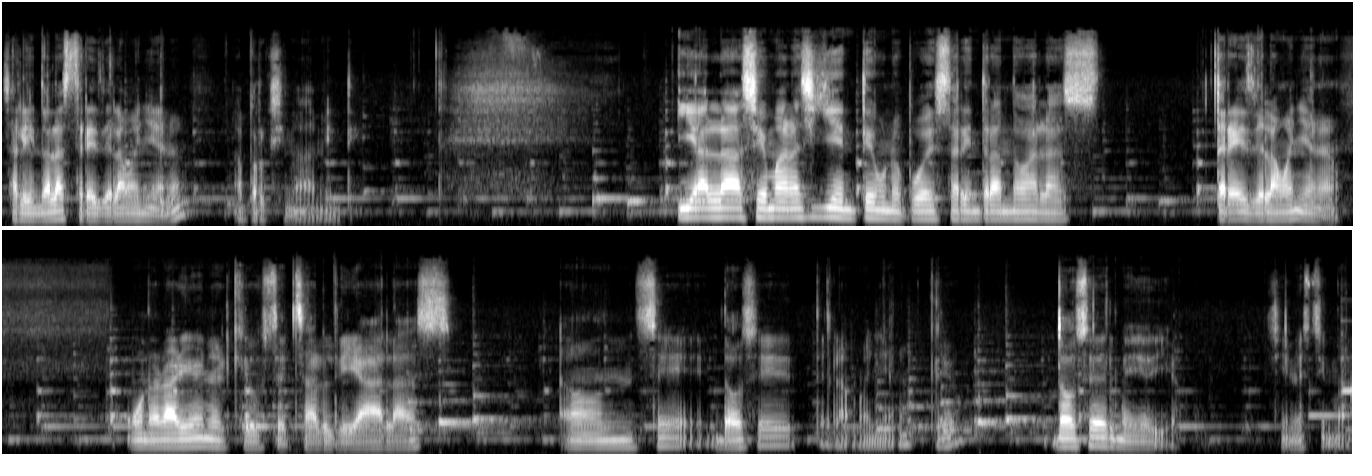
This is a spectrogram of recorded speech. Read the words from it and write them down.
saliendo a las 3 de la mañana aproximadamente. Y a la semana siguiente uno puede estar entrando a las 3 de la mañana. Un horario en el que usted saldría a las 11, 12 de la mañana, creo. 12 del mediodía, si no estoy mal.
